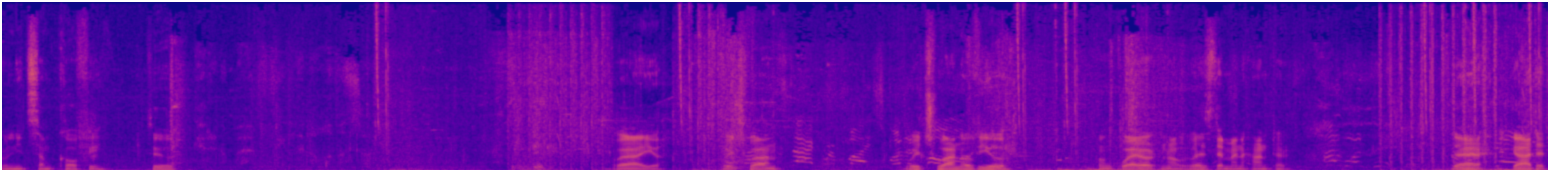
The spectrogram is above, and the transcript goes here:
We'll need some coffee too. Where are you? Which one? Which one of you Conqueror? No, where's the Manhunter? There, got it.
